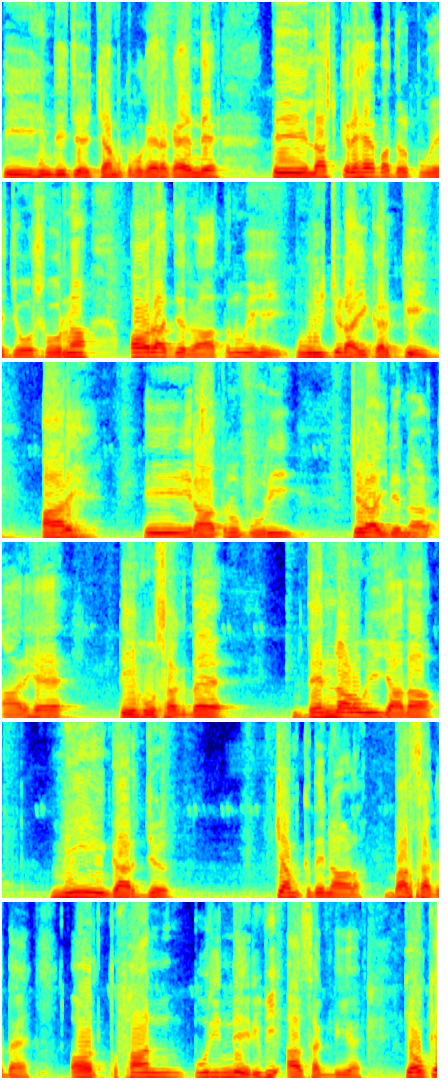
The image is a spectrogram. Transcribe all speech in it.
ਤੇ ਹਿੰਦੀ 'ਚ ਚਮਕ ਵਗੈਰਾ ਕਹਿੰਦੇ ਆ। ਤੇ ਲਸ਼ਕ ਰਿਹਾ ਬੱਦਲ ਪੂਰੇ ਜ਼ੋਰ ਸ਼ੋਰ ਨਾਲ ਔਰ ਅੱਜ ਰਾਤ ਨੂੰ ਇਹ ਪੂਰੀ ਚੜ੍ਹਾਈ ਕਰਕੇ ਆ ਰਿਹਾ ਤੇ ਰਾਤ ਨੂੰ ਪੂਰੀ ਚੜਾਈ ਦੇ ਨਾਲ ਆ ਰਿਹਾ ਹੈ ਤੇ ਹੋ ਸਕਦਾ ਹੈ ਦਿਨ ਨਾਲੋਂ ਵੀ ਜ਼ਿਆਦਾ ਮੀਂਹ, ਗਰਜ ਚਮਕ ਦੇ ਨਾਲ ਵਰ ਸਕਦਾ ਹੈ ਔਰ ਤੂਫਾਨ ਪੂਰੀ ਹਨੇਰੀ ਵੀ ਆ ਸਕਦੀ ਹੈ ਕਿਉਂਕਿ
